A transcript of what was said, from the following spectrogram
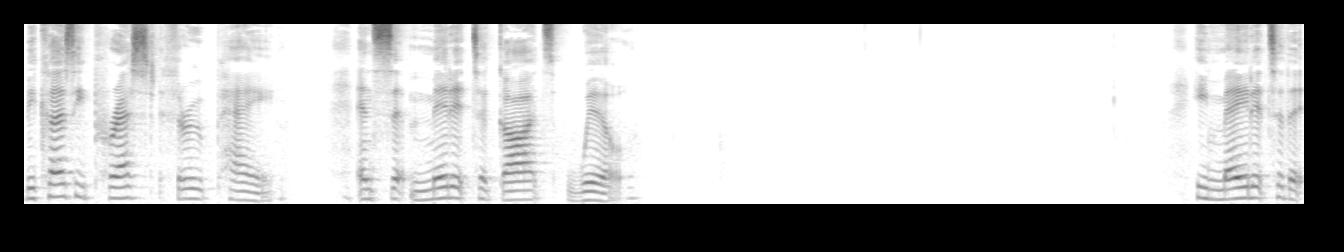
because he pressed through pain and submitted to God's will He made it to the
